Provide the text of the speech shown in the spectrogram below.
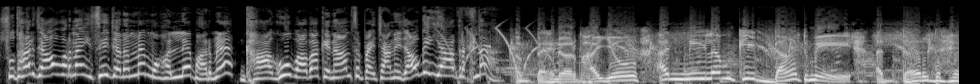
सुधर जाओ, वरना इसी जन्म में मोहल्ले भर में घाघू बाबा के नाम से पहचाने जाओगे, याद रखना। बहनों और भाइयों नीलम की डांट में दर्द है।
